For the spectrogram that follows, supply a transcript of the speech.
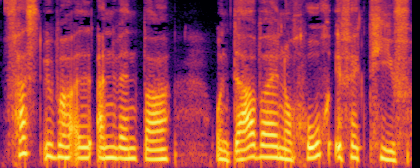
fast überall anwendbar und dabei noch hocheffektiv.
